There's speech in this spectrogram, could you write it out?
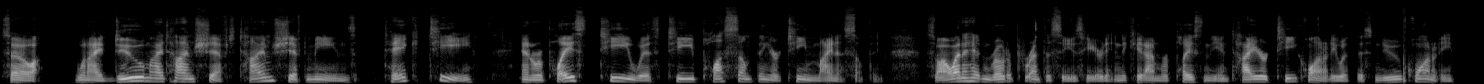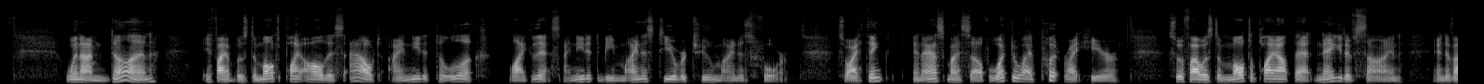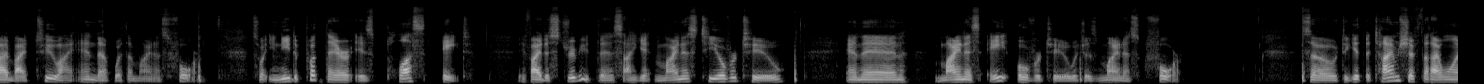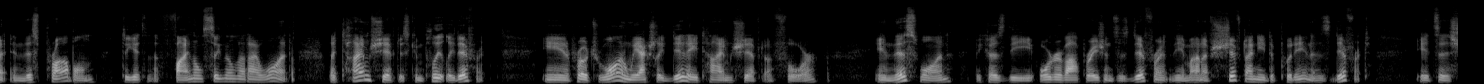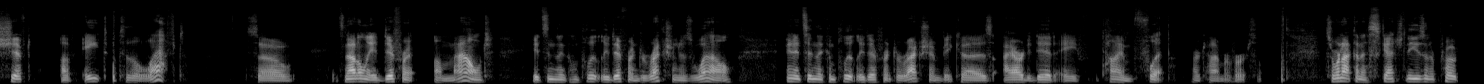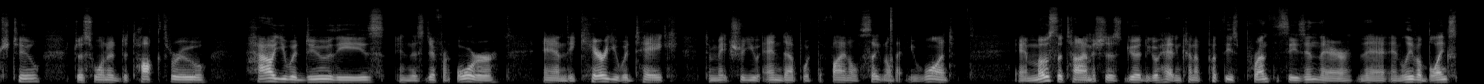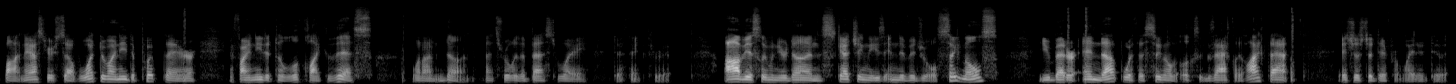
So when I do my time shift, time shift means take t and replace t with t plus something or t minus something. So I went ahead and wrote a parenthesis here to indicate I'm replacing the entire t quantity with this new quantity. When I'm done, if I was to multiply all this out, I need it to look like this. I need it to be minus t over 2 minus 4. So I think and ask myself, what do I put right here? So if I was to multiply out that negative sign and divide by 2, I end up with a minus 4. So what you need to put there is plus 8. If I distribute this, I get minus t over 2, and then minus 8 over 2, which is minus 4. So to get the time shift that I want in this problem, to get to the final signal that I want, the time shift is completely different. In approach 1, we actually did a time shift of 4. In this one, because the order of operations is different, the amount of shift I need to put in is different. It's a shift of 8 to the left. So it's not only a different amount, it's in a completely different direction as well and it's in the completely different direction because I already did a time flip. or time reversal. So we're not going to sketch these in Approach 2, just wanted to talk through how you would do these in this different order and the care you would take to make sure you end up with the final signal that you want. And most of the time, it's just good to go ahead and kind of put these parentheses in there and leave a blank spot and ask yourself, what do I need to put there if I need it to look like this when I'm done? That's really the best way to think through it. Obviously, when you're done sketching these individual signals, you better end up with a signal that looks exactly like that. It's just a different way to do it.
